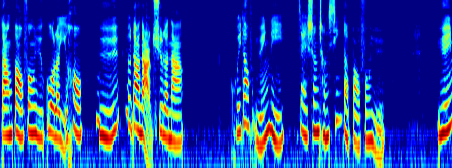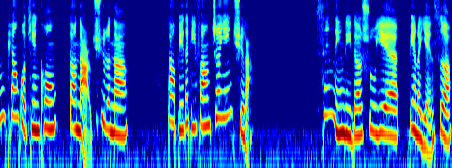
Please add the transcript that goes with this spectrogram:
当暴风雨过了以后，雨又到哪儿去了呢？回到云里，再生成新的暴风雨。云飘过天空，到哪儿去了呢？到别的地方遮阴去了。森林里的树叶变了颜色，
